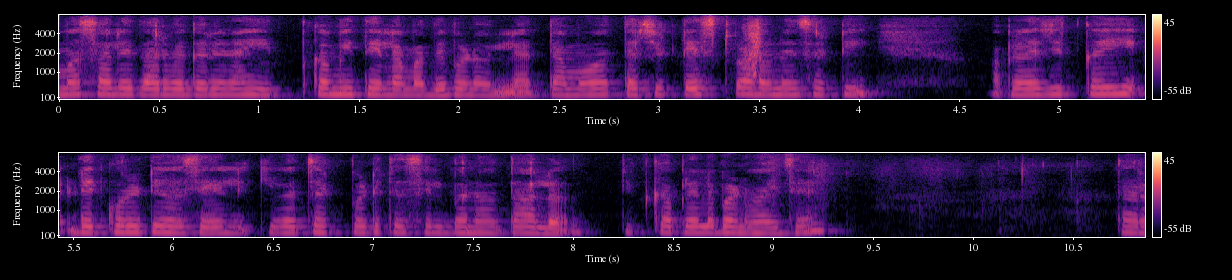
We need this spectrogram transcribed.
मसालेदार वगैरे नाहीत. कमी तेलामध्ये बनवलेले आहेत. त्यामुळं त्याची टेस्ट वाढवण्यासाठी आपल्याला जितकंही डेकोरेटिव्ह असेल किंवा चटपटीत असेल बनवता आलं तितकं आपल्याला बनवायचं आहे. तर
